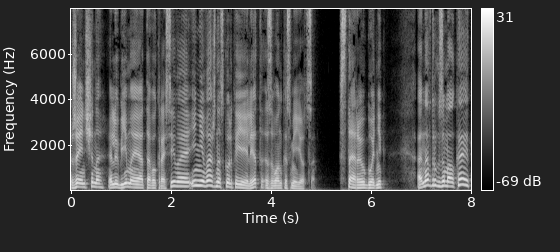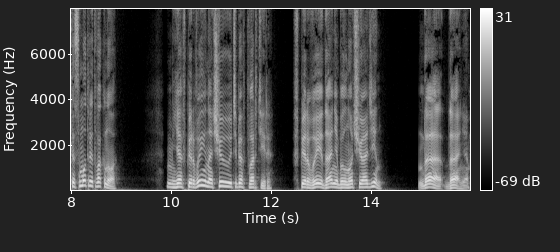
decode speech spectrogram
Женщина, любимая от того красивая, и неважно, сколько ей лет, звонко смеется. Старый угодник. Она вдруг замолкает и смотрит в окно. «Я впервые ночую у тебя в квартире. Впервые Даня был ночью один». «Да, Даня».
